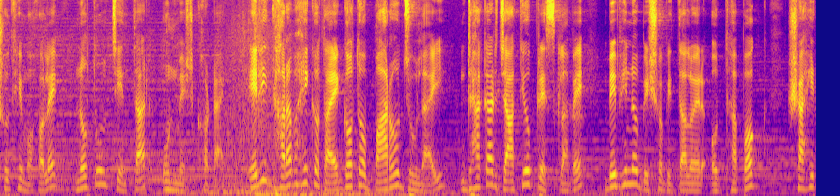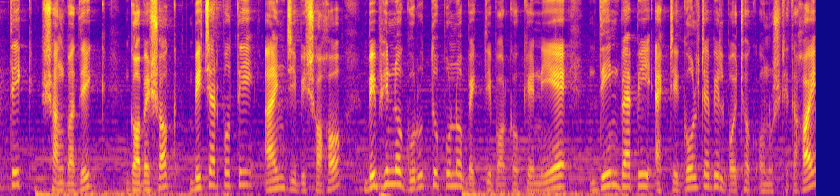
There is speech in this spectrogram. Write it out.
সুধী মহলে নতুন চিন্তার উন্মেষ ঘটায়। এরই ধারাবাহিকতায় গত বারো জুলাই ঢাকার জাতীয় প্রেস ক্লাবে বিভিন্ন বিশ্ববিদ্যালয়ের অধ্যাপক, সাহিত্যিক, সাংবাদিক, গবেষক, বিচারপতি, আইনজীবী সহ বিভিন্ন গুরুত্বপূর্ণ ব্যক্তিবর্গকে নিয়ে দিনব্যাপী একটি গোলটেবিল বৈঠক অনুষ্ঠিত হয়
